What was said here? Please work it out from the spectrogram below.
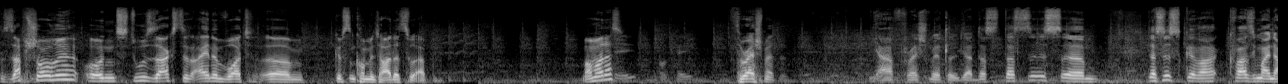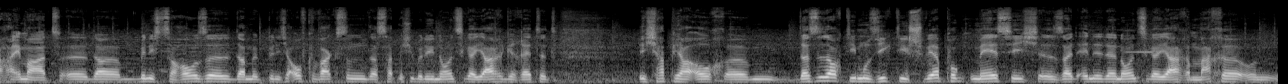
Subgenre und du sagst in einem Wort, ähm, gibst einen Kommentar dazu ab. Machen wir das? Okay. Thrash Metal. Ja, Thrash Metal, ja, das, das ist, ähm, das ist quasi meine Heimat. Äh, da bin ich zu Hause, damit bin ich aufgewachsen. Das hat mich über die 90er Jahre gerettet. Ich habe ja auch, ähm, das ist auch die Musik, die ich schwerpunktmäßig äh, seit Ende der 90er Jahre mache. Und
